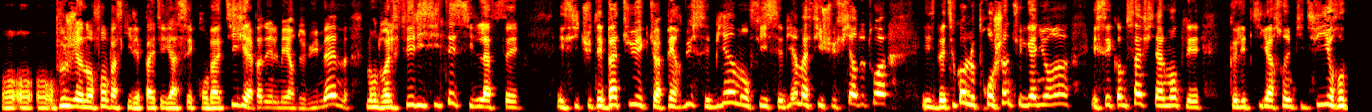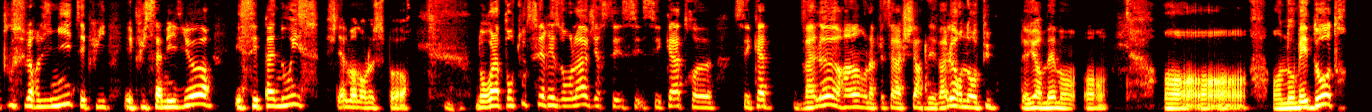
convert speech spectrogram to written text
On, peut juger un enfant parce qu'il n'a pas été assez combatif, il n'a pas donné le meilleur de lui-même, mais on doit le féliciter s'il l'a fait. Et si tu t'es battu et que tu as perdu, c'est bien mon fils, c'est bien ma fille, je suis fier de toi. Et ben, tu sais quoi, le prochain, tu le gagneras. Et c'est comme ça finalement que les, que les petits garçons et petites filles repoussent leurs limites et puis, et puis s'améliorent et s'épanouissent finalement dans le sport. Donc voilà, pour toutes ces raisons-là, ces, ces, ces, quatre, euh, ces quatre valeurs, hein, on appelait ça la charte des valeurs, on aurait pu d'ailleurs même en, en, en, nommer d'autres,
